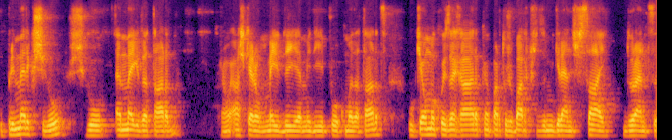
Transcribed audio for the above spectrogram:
O primeiro que chegou, chegou a meio da tarde, acho que era um meio-dia, meio-dia e pouco, uma da tarde, o que é uma coisa rara, porque a parte dos barcos de migrantes sai durante,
